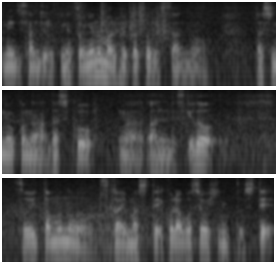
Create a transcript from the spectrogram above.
明治36年創業のマルヘカツオ節さんのだしの粉だし粉があるんですけどそういったものを使いましてコラボ商品として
